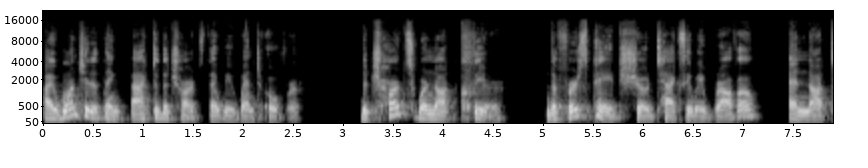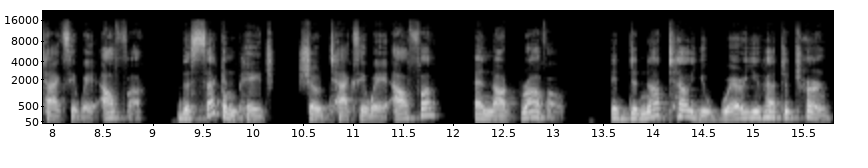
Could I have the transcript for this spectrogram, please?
I want you to think back to the charts that we went over. The charts were not clear. The first page showed taxiway Bravo and not taxiway Alpha. The second page showed taxiway Alpha and not Bravo. It did not tell you where you had to turn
